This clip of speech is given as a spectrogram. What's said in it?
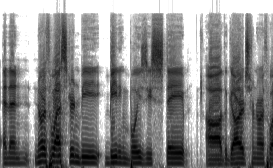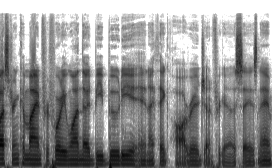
And then Northwestern be, beating Boise State. Uh, the guards for Northwestern combined for 41. That would be Buie and I think Aldridge. I forget how to say his name.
